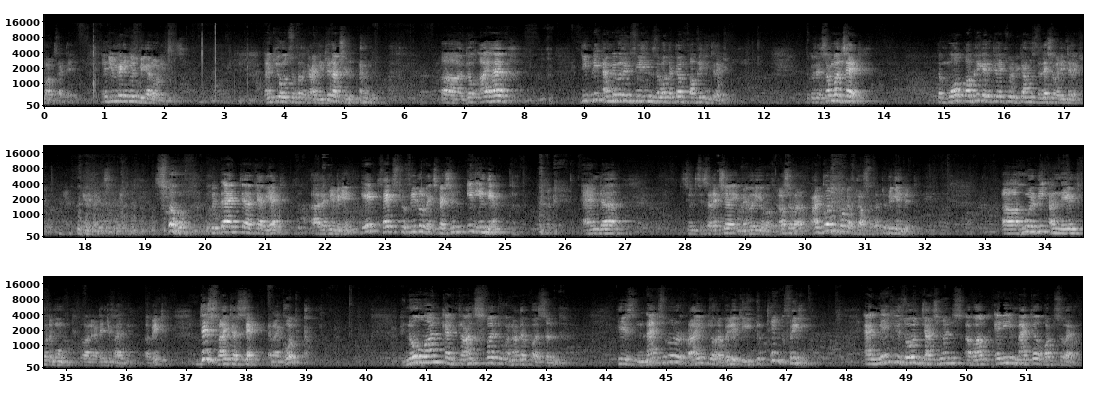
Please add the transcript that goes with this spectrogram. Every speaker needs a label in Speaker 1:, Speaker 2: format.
Speaker 1: from there. And you'll get even bigger audiences. Thank you also for the kind introduction. uh, though I have deeply ambivalent feelings about the term public intellectual. Because as someone said, the more public an intellectual becomes, the less of an intellectual so, with that uh, caveat, uh, let me begin. Eight threats to freedom of expression in India. And uh, since it's a lecture in memory of a philosopher, I've got to quote a philosopher to begin with, uh, who will be unnamed for the moment, so I'll identify him a bit. This writer said, and I quote, No one can transfer to another person his natural right or ability to think freely and make his own judgments about any matter whatsoever.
